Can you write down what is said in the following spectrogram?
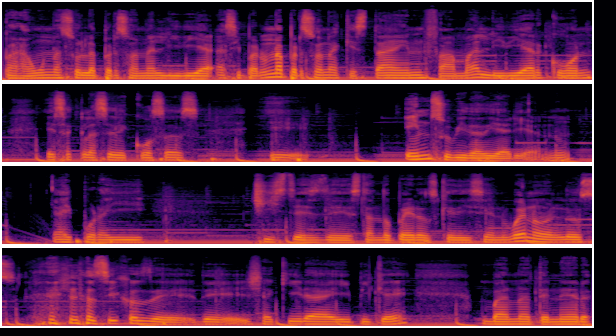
para una sola persona lidiar, así para una persona que está en fama, lidiar con esa clase de cosas eh, en su vida diaria, ¿no? Hay por ahí chistes de estandoperos que dicen, bueno, los, los hijos de, Shakira y Piqué van a tener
